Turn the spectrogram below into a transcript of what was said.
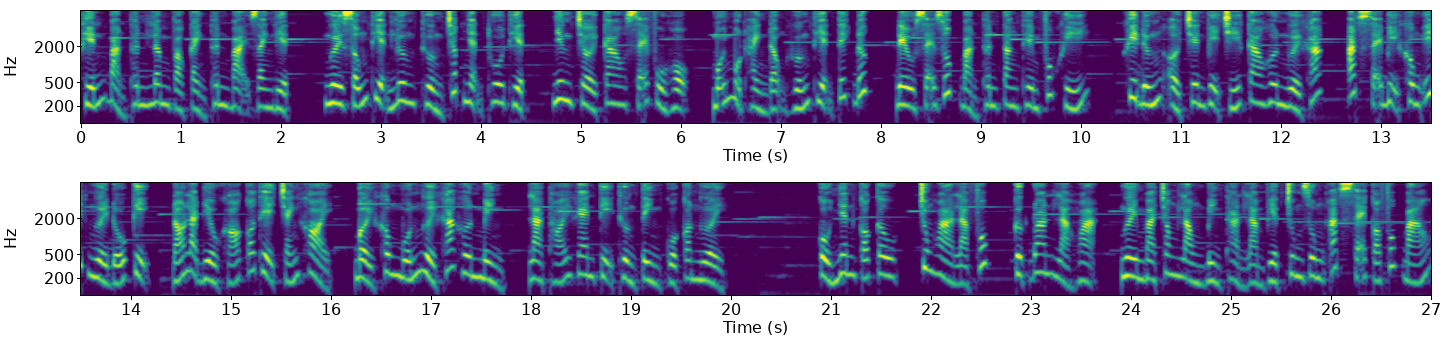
khiến bản thân lâm vào cảnh thân bại danh liệt. Người sống thiện lương thường chấp nhận thua thiệt, nhưng trời cao sẽ phù hộ, mỗi một hành động hướng thiện tích đức đều sẽ giúp bản thân tăng thêm phúc khí. Khi đứng ở trên vị trí cao hơn người khác, ắt sẽ bị không ít người đố kỵ, đó là điều khó có thể tránh khỏi, bởi không muốn người khác hơn mình là thói ghen tị thường tình của con người. Cổ nhân có câu, trung hòa là phúc, cực đoan là họa, người mà trong lòng bình thản làm việc trung dung ắt sẽ có phúc báo.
